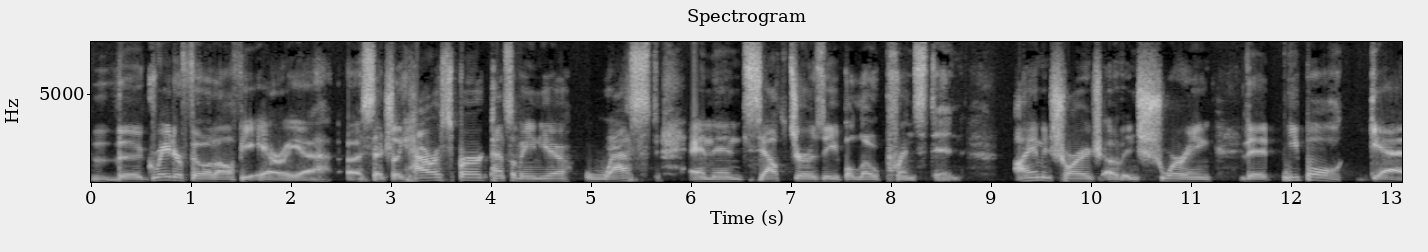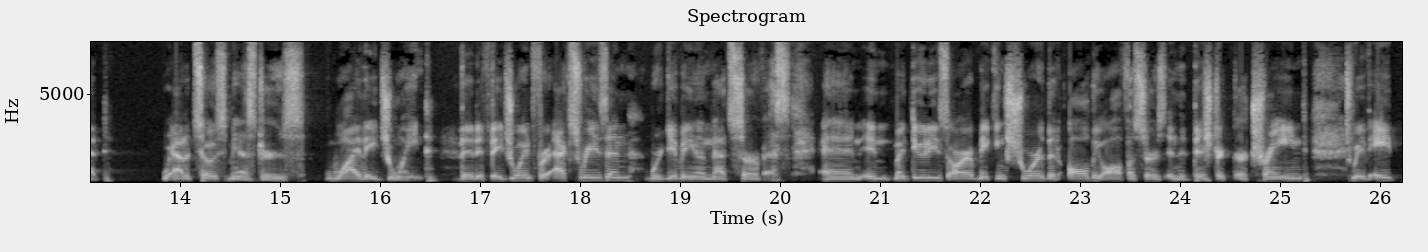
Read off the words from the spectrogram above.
the greater Philadelphia area, essentially Harrisburg, Pennsylvania, west, and then South Jersey below Princeton. I am in charge of ensuring that people get out of Toastmasters why they joined. That if they joined for X reason, we're giving them that service. And in my duties are making sure that all the officers in the district are trained. We have eight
